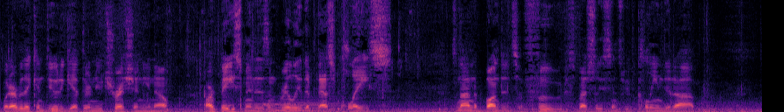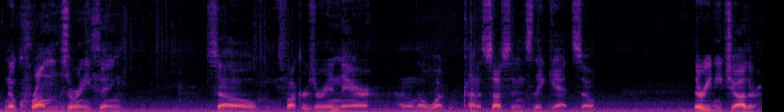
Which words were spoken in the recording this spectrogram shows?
whatever they can do to get their nutrition, you know. Our basement isn't really the best place. It's not an abundance of food, especially since we've cleaned it up. No crumbs or anything. So these fuckers are in there. I don't know what kind of sustenance they get. So they're eating each other.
